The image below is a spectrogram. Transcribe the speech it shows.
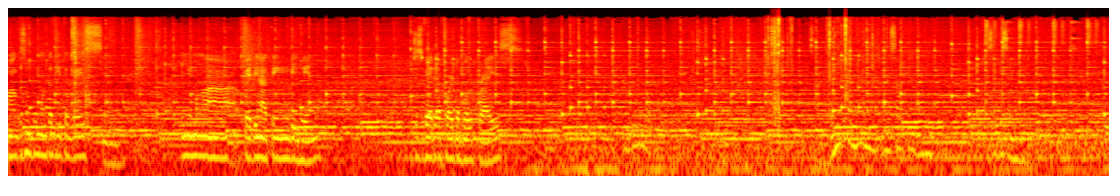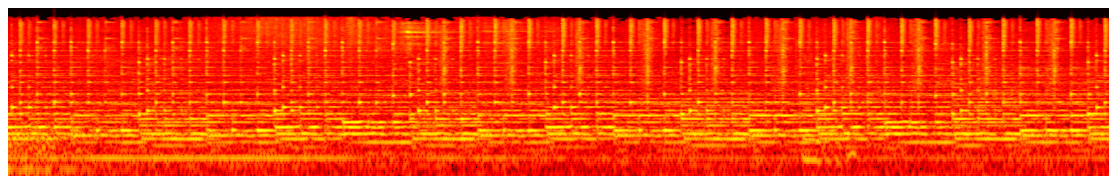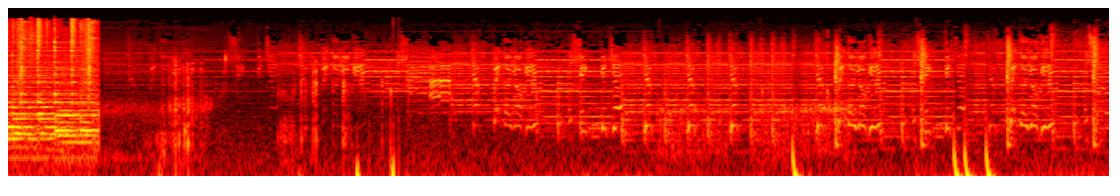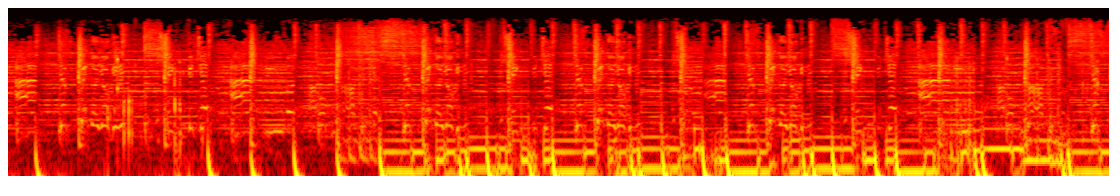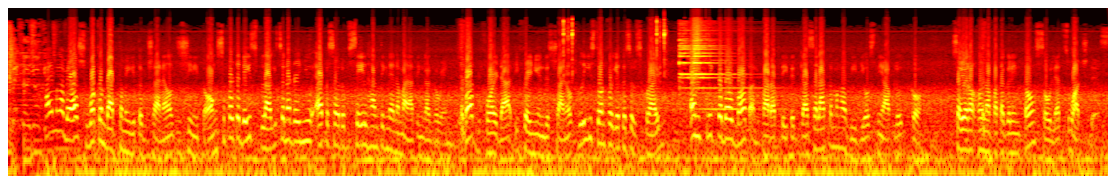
mga gustong pumunta dito guys, yan. Yung mga pwede nating bilhin. Which is very affordable price. Your hip and shake your chest. Just, just, just, just wiggle your hip and shake your chest. Just wiggle your hip and shake. I just wiggle your hip mga besh! Welcome back to my YouTube channel. This is Shinitong. So for today's vlog, it's another new episode of sale hunting na naman ating gagawin. But before that, if you're new in this channel, please don't forget to subscribe and click the bell button para updated ka sa lahat ng mga videos ni upload ko. So yun ako napatagalin to, so let's watch this.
